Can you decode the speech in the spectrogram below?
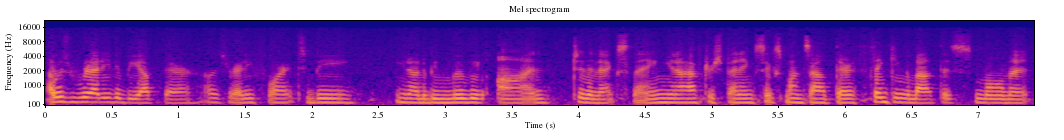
I was ready to be up there. I was ready for it to be you know to be moving on to the next thing. You know, after spending six months out there thinking about this moment,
